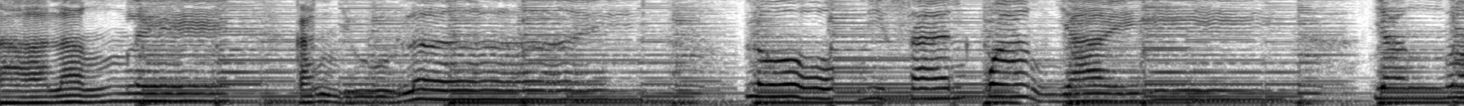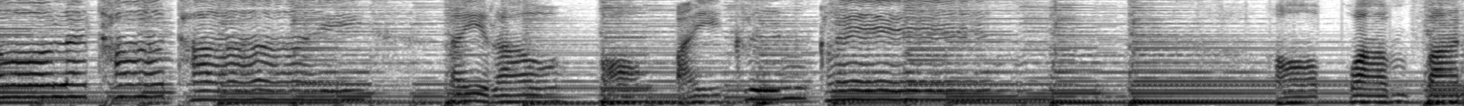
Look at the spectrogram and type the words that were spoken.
ย่าลังเลกันอยู่เลย โลกนี้แสนกว้างใหญ่ ยังรอและท้าทาย ให้เราออกไปคลื่นเคลงหอบความฝัน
